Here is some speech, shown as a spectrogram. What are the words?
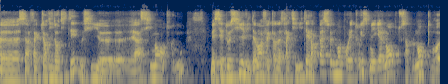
Euh, c'est un facteur d'identité aussi, euh, un ciment entre nous. Mais c'est aussi évidemment un facteur d'attractivité. Alors pas seulement pour les touristes, mais également tout simplement pour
